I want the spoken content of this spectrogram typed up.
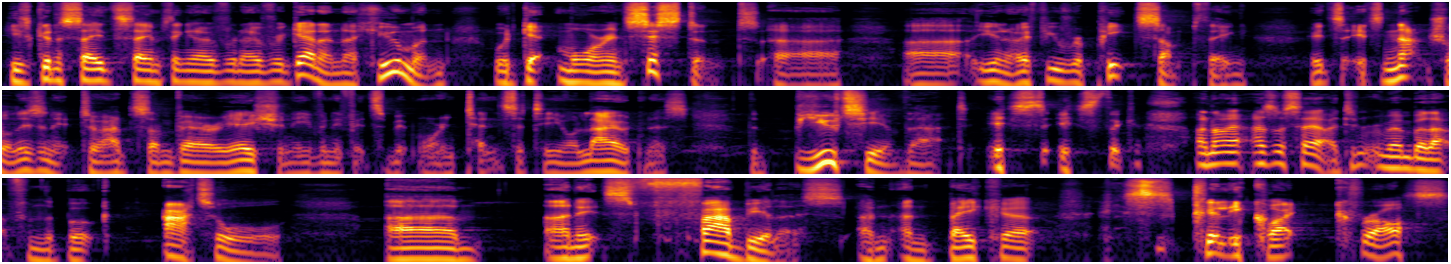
he's going to say the same thing over and over again and a human would get more insistent uh, uh, you know if you repeat something it's it's natural isn't it to add some variation even if it's a bit more intensity or loudness the beauty of that is is the and i as i say i didn't remember that from the book at all um, and it's fabulous. And and Baker is clearly quite cross.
